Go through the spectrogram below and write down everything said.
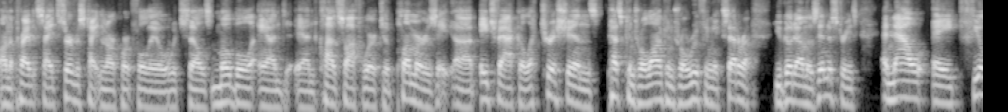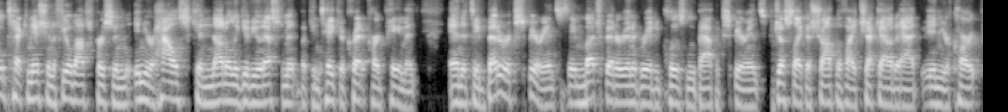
on the private side, ServiceTitan in our portfolio, which sells mobile and and cloud software to plumbers, uh, HVAC, electricians, pest control, lawn control, roofing, et cetera. You go down those industries, and now a field technician, a field ops person in your house can not only give you an estimate, but can take a credit card payment. And it's a better experience. It's a much better integrated closed loop app experience, just like a Shopify checkout at in your cart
